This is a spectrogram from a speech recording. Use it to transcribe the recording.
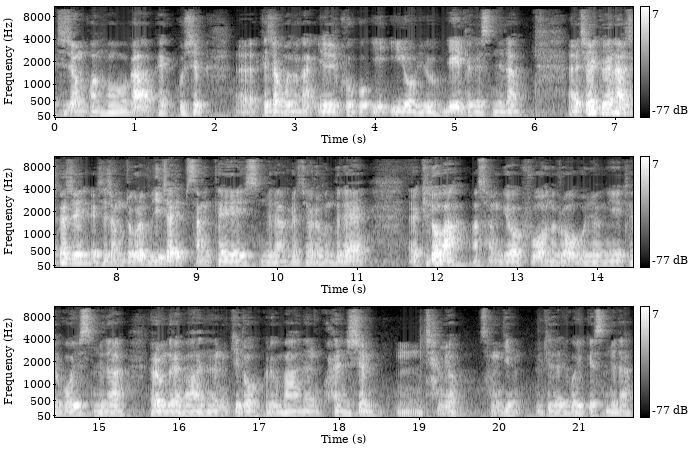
지점번호가 190, 계좌번호가 1992256이 되겠습니다. 저희 교회는 아직까지 재정적으로 미자립 상태에 있습니다. 그래서 여러분들의 기도와 선교 후원으로 운영이 되고 있습니다. 여러분들의 많은 기도 그리고 많은 관심, 음, 참여, 섬김 기다리고 있겠습니다.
